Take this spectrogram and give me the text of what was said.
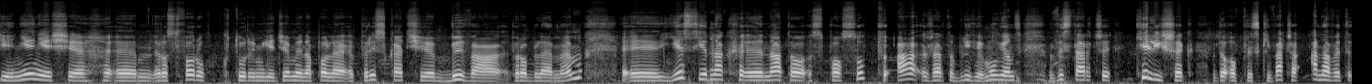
pienienie się roztworu, którym jedziemy na pole pryskać, bywa problemem. E, Jest jednak e, na to sposób, a żartobliwie mówiąc, wystarczy kieliszek do opryskiwacza, a nawet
